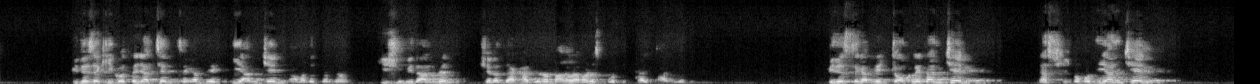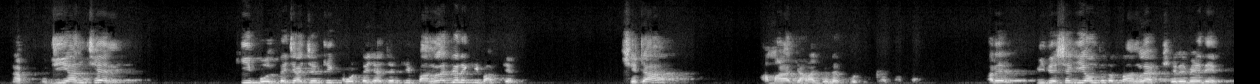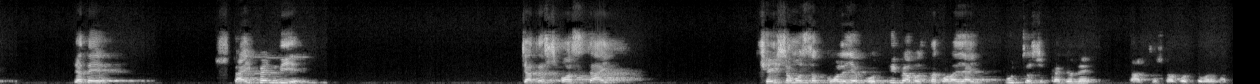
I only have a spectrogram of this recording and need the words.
বিদেশে কি করতে যাচ্ছেন, সেখান থেকে কি আনছেন, আমাদের জন্য কি সুবিধা আনবেন, সেটা দেখার জন্য বাংলা মানুষ প্রতীক্ষায় থাকবে। বিদেশ থেকে আপনি চকলেট আনছেন, না শিল্পপতি আনছেন, না পুঁজি আনছেন, কি বলতে চাইছেন, কি করতে চাইছেন, কি বাংলার জন্য কি ভাবছেন, সেটা আমরা জানার জন্য প্রতীক্ষা থাকবে আরে বিদেশে গিয়ে অন্তত বাংলার ছেলে মেয়েদের যাতে স্টাইপেন্ড দিয়ে, যাতে সস্তায় সেই সমস্ত কলেজে ভর্তির ব্যবস্থা করা যায়, উচ্চশিক্ষার জন্য তার চেষ্টা করতে পারে না।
